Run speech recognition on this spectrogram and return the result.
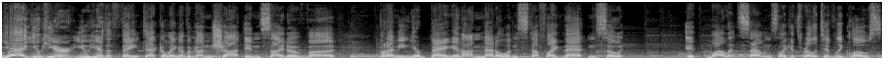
Yeah, you hear you hear the faint echoing of a gunshot inside of uh, But I mean, you're banging on metal and stuff like that, and so it while it sounds like it's relatively close,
